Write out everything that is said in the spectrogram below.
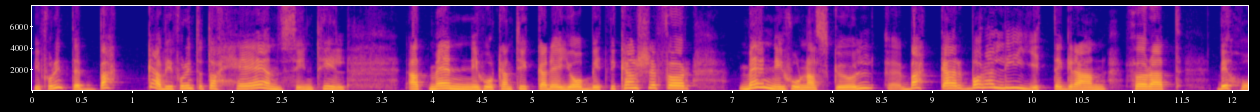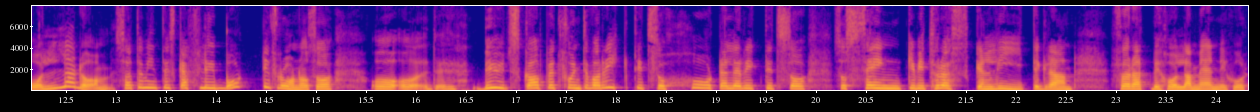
Vi får inte backa, vi får inte ta hänsyn till att människor kan tycka det är jobbigt. Vi kanske för människornas skull eh, backar bara lite grann för att behålla dem så att de inte ska fly bort ifrån oss. Och, och, och budskapet får inte vara riktigt så hårt eller riktigt så, så sänker vi tröskeln lite grann för att behålla människor.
